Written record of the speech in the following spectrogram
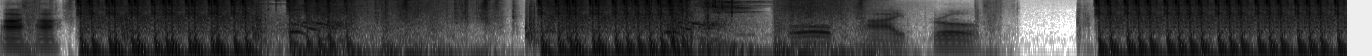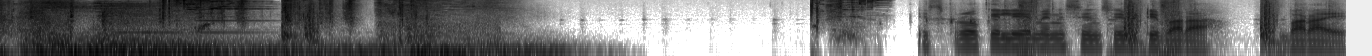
Aha. ओ भाई bro. इस प्रो के लिए मैंने सेंसिटिविटी बढ़ा बढ़ाए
